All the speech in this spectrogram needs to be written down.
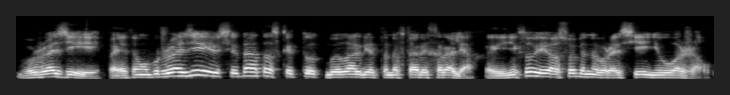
буржуазии. Поэтому буржуазия всегда, так сказать, тут была где-то на вторых ролях. И никто ее особенно в России не уважал.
